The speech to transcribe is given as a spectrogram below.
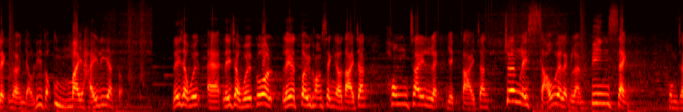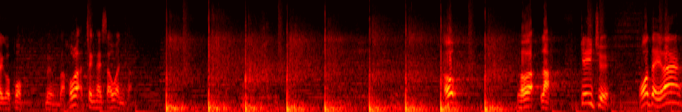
力量由呢度唔係喺呢一度，你就會誒、你就會嗰、個你嘅對抗性又大增，控制力亦大增，將你手嘅力量變成控制個波，明白？好啦，淨係手運球，好，好啦，嗱，記住我哋咧誒呢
